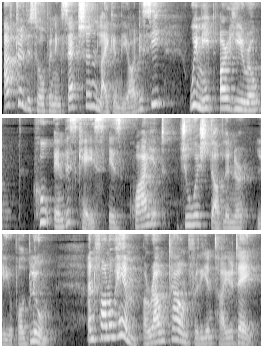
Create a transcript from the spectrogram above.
After this opening section, like in the Odyssey, we meet our hero, who in this case is quiet Jewish Dubliner Leopold Bloom, and follow him around town for the entire day.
